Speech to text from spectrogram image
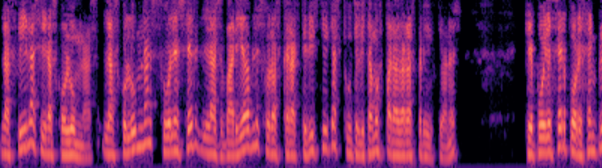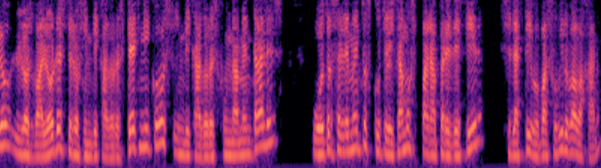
Las filas y las columnas. Las columnas suelen ser las variables o las características que utilizamos para dar las predicciones, que puede ser, por ejemplo, los valores de los indicadores técnicos, indicadores fundamentales u otros elementos que utilizamos para predecir si el activo va a subir o va a bajar.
